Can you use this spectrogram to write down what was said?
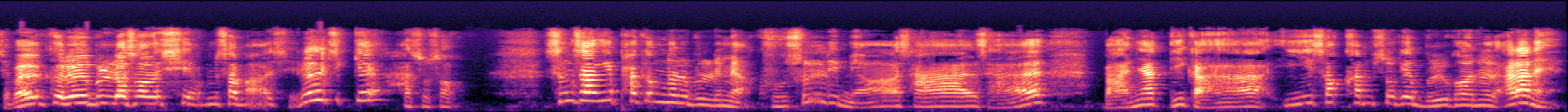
제발 그를 불러서 시험 삼아 시를 짓게 하소서. 승상이 파경로를 부르며 구슬리며 살살 만약 네가 이 석함 속의 물건을 알아내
